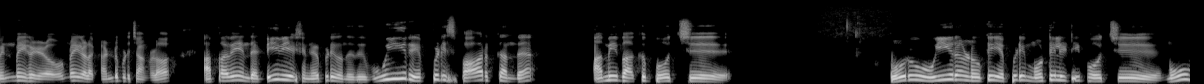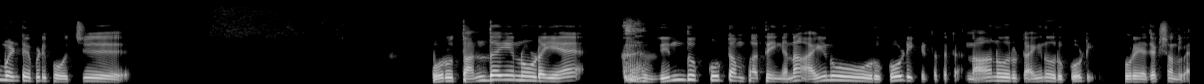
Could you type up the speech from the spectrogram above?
மென்மைகள் உண்மைகளை கண்டுபிடிச்சாங்களோ அப்பவே இந்த டீவியேஷன் எப்படி வந்தது? உயிர் எப்படி ஸ்பார்க் அந்த அமீபாக்கு போச்சு? ஒரு உயிரணுக்கு எப்படி மொட்டிலிட்டி போச்சு? மூவ்மெண்ட் எப்படி போச்சு? ஒரு தந்தையினுடைய விந்து கூட்டம் பார்த்தீங்கன்னா ஐநூறு கோடி கிட்டத்தட்ட நானூறு டு ஐநூறு கோடி ஒரு எஜெக்ஷன்ல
